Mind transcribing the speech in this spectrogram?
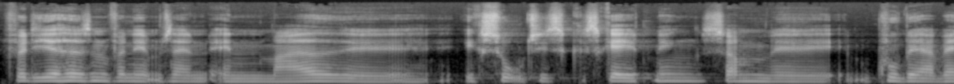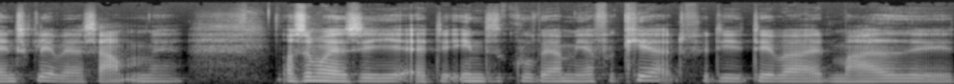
fordi jeg havde sådan en fornemmelse af en, en meget øh, eksotisk skabning, som øh, kunne være vanskelig at være sammen med. Og så må jeg sige, at det intet kunne være mere forkert, fordi det var et meget øh,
